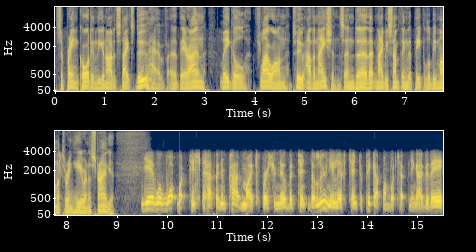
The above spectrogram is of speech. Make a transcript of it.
Supreme Court in the United States do have uh, their own legal flow-on to other nations, and uh, that may be something that people will be monitoring here in Australia. Yeah, well, what what tends to happen, and pardon my expression, Neil, but the loony left tend to pick up on what's happening over there.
